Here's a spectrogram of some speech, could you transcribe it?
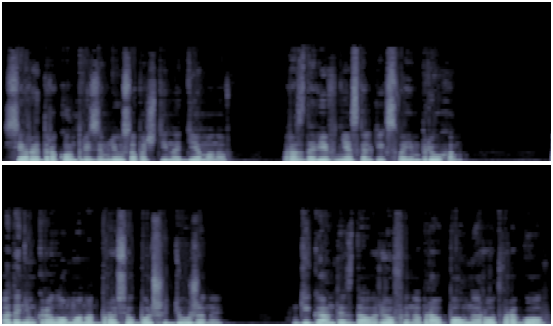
Серый дракон приземлился почти на демонов, раздавив нескольких своим брюхом. Одним крылом он отбросил больше дюжины. Гигант издал рев и набрал полный рот врагов,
